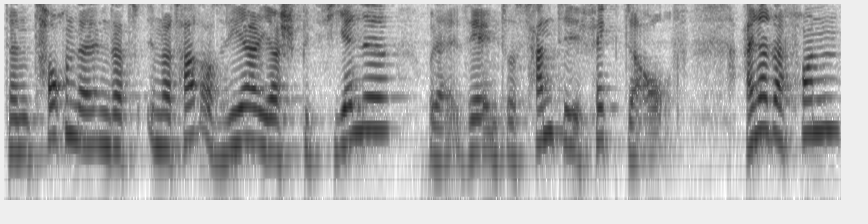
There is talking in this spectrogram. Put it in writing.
dann tauchen da in der, in der Tat auch sehr ja, spezielle oder sehr interessante Effekte auf. Einer davon,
